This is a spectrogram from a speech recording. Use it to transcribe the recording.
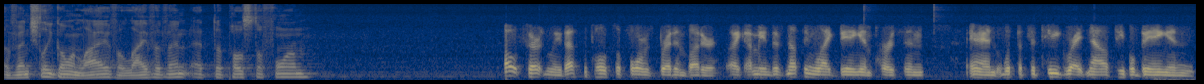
eventually going live, a live event at the Postal Forum? Oh, certainly. That's the Postal Forum's bread and butter. Like, I mean, there's nothing like being in person, and with the fatigue right now of people being in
